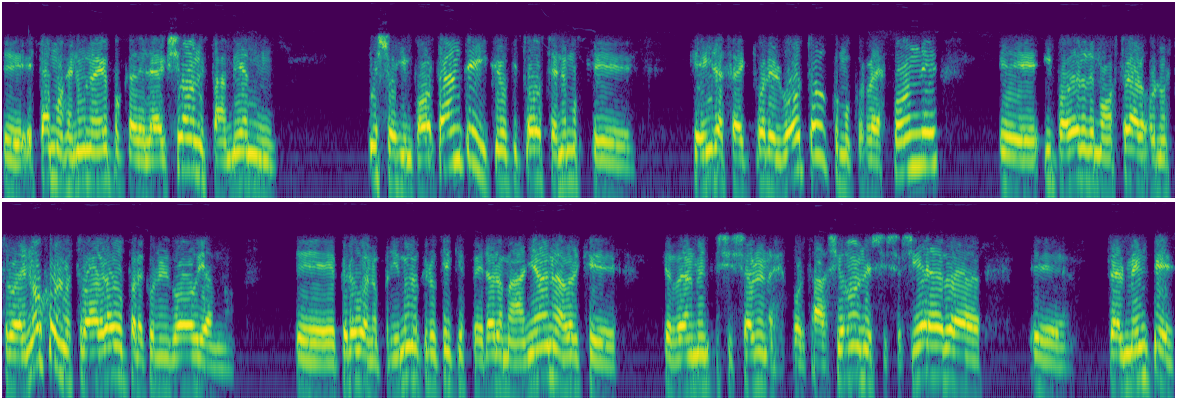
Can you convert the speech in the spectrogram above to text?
Eh, estamos en una época de elecciones, también eso es importante y creo que todos tenemos que, ir a efectuar el voto como corresponde eh, y poder demostrar o nuestro enojo o nuestro agrado para con el gobierno. pero bueno, primero creo que hay que esperar a mañana a ver que, realmente si se abren las exportaciones, si se cierra, realmente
